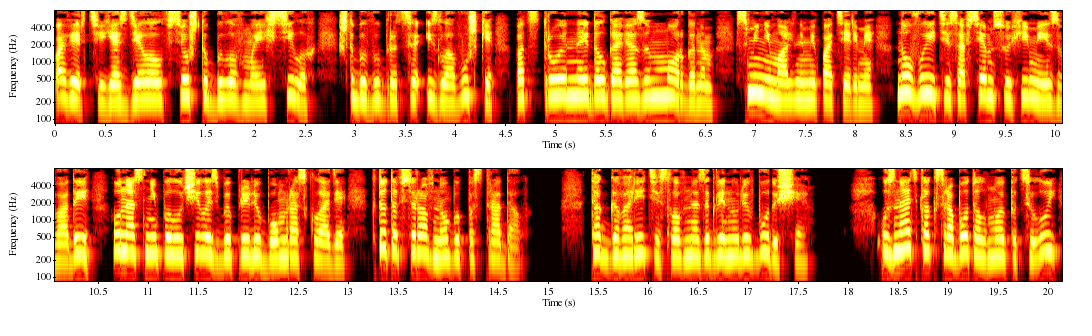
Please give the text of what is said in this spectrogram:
Поверьте, я сделал все, что было в моих силах, чтобы выбраться из ловушки, подстроенной долговязым Морганом, с минимальными потерями, но выйти совсем сухими из воды у нас не получилось бы при любом раскладе, кто-то все равно бы пострадал. Так говорите, словно заглянули в будущее. Узнать, как сработал мой поцелуй,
